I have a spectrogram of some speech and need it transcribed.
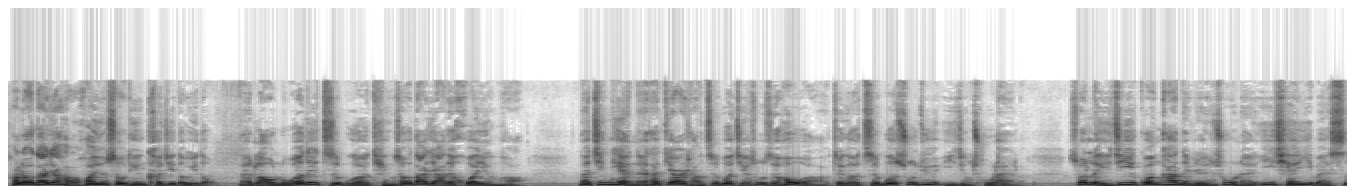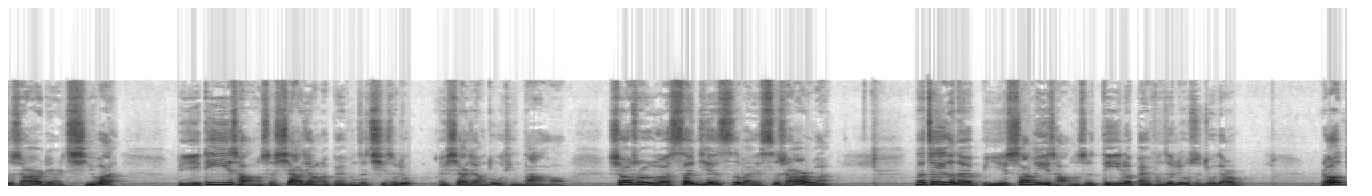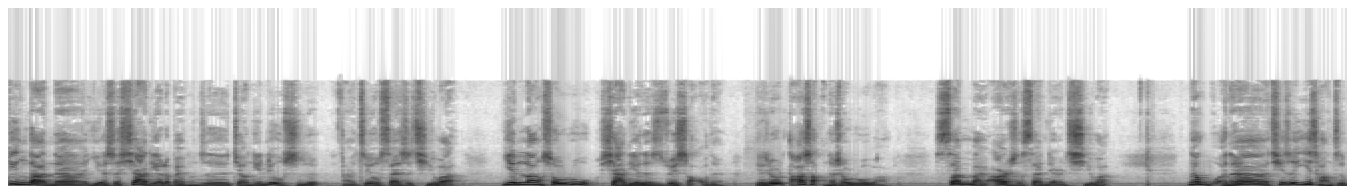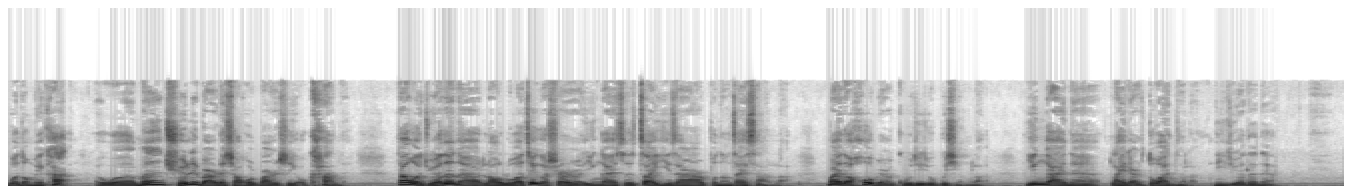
Hello，大家好，欢迎收听科技抖一抖。那老罗的直播挺受大家的欢迎哈。那今天呢，他第二场直播结束之后啊，这个直播数据已经出来了，说累计观看的人数呢一千一百四十二点七万，比第一场是下降了百分之七十六，下降度挺大哈。销售额三千四百四十二万，那这个呢比上一场是低了百分之六十九点五。然后订单呢也是下跌了百分之将近六十啊，只有三十七万。音浪收入下跌的是最少的，也就是打赏的收入吧，三百二十三点七万。那我呢，其实一场直播都没看，我们群里边的小伙伴是有看的，但我觉得呢，老罗这个事儿应该是再一再二不能再三了，卖到后边估计就不行了，应该呢来点段子了，你觉得呢？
